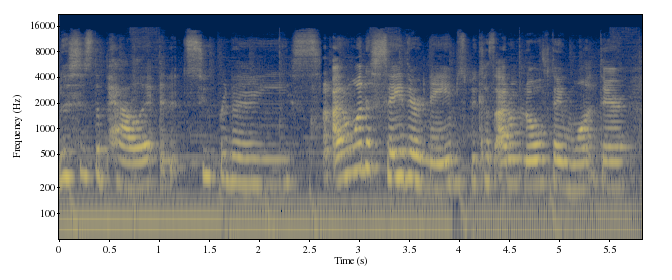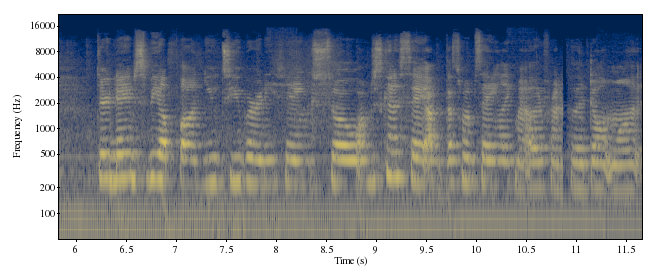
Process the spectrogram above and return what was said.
this is the palette and it's super nice. I don't want to say their names because I don't know if they want their their names to be up on YouTube or anything. So I'm just going to say, um, that's what I'm saying like my other friend because I don't want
